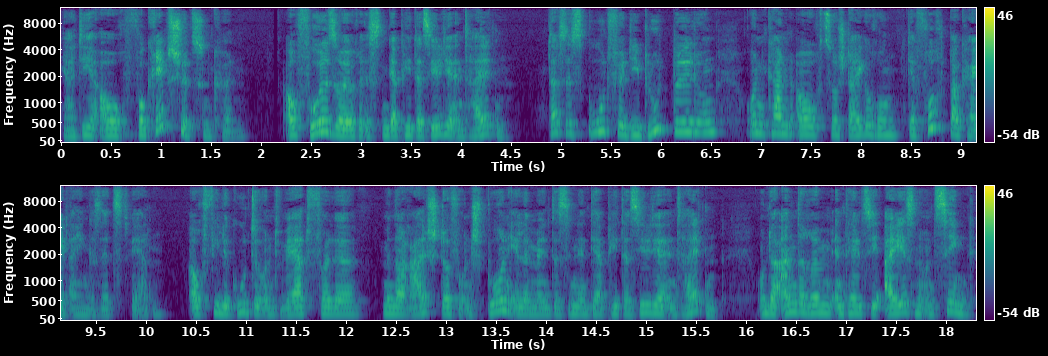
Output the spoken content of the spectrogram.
ja, die auch vor Krebs schützen können. Auch Folsäure ist in der Petersilie enthalten. Das ist gut für die Blutbildung und kann auch zur Steigerung der Fruchtbarkeit eingesetzt werden. Auch viele gute und wertvolle Mineralstoffe und Spurenelemente sind in der Petersilie enthalten. Unter anderem enthält sie Eisen und Zink,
